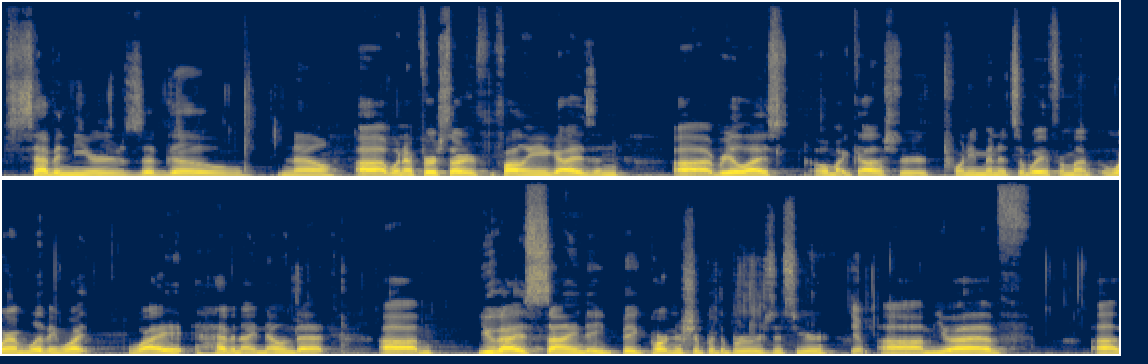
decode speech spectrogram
seven years ago now, uh, when I first started following you guys and uh, realized, oh my gosh, they're 20 minutes away from my, where I'm living. Why, why haven't I known that? Um, you guys signed a big partnership with the Brewers this year. Yep. Um, you have uh,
